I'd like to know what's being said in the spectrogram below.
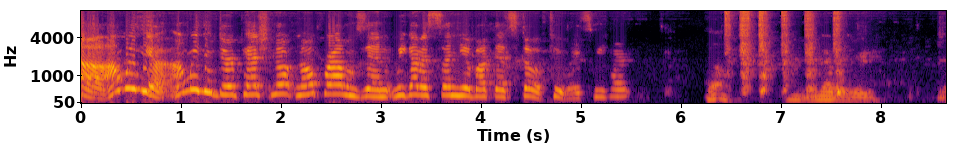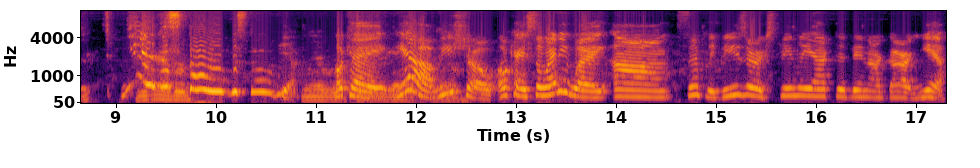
I'm with you. I'm with you, Dirt Patch. No, no problems. And we got to send you about that stove too, right, sweetheart? No, whenever we. Yeah, the stove, the stove, yeah. whenever we figure Okay, yeah, out, bee show. Okay, so anyway, um, simply bees are extremely active in our garden. Yeah.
